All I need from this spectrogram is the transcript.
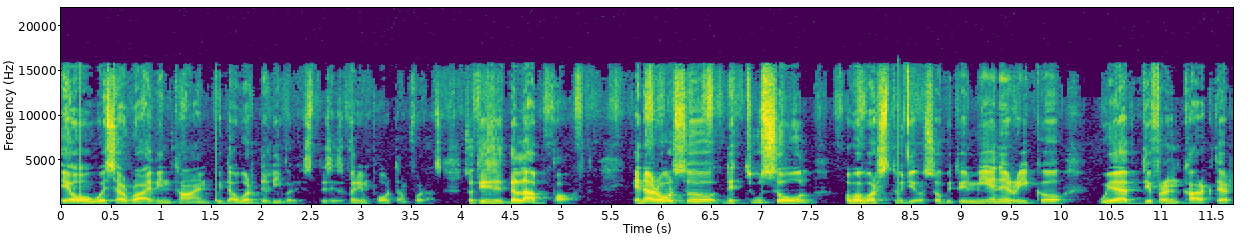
and always arrive in time with our deliveries. This is very important for us. So this is the lab part. And are also the two soul of our studio. So between me and Enrico, we have different character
